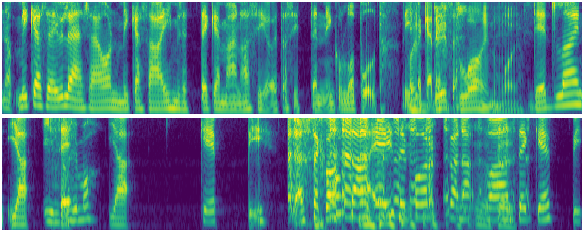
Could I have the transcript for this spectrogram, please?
No mikä se yleensä on, mikä saa ihmiset tekemään asioita sitten niin kuin lopulta viime Ai kädessä? deadline vai? Deadline ja se, ja keppi. Tässä kohtaa ei se porkkana, okay. vaan se keppi.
